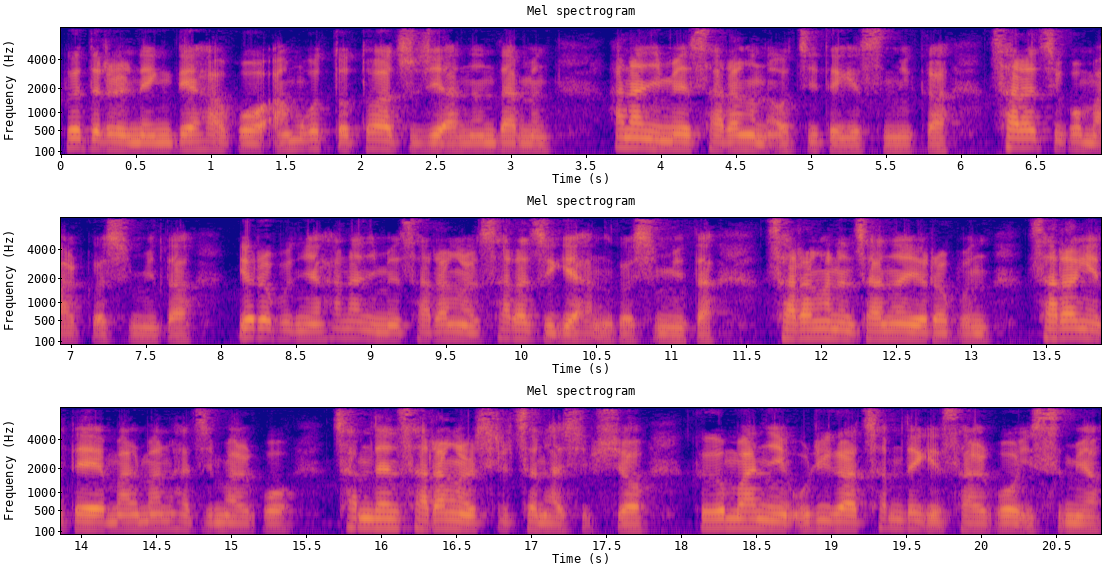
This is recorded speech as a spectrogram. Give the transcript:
그들을 냉대하고 아무것도 도와주지 않는다면 하나님의 사랑은 어찌 되겠습니까? 사라지고 말 것입니다. 여러분이 하나님의 사랑을 사라지게 한 것입니다. 사랑하는 자녀 여러분, 사랑에 대해 말만 하지 말고 참된 사랑을 실천하십시오. 그것만이 우리가 참되게 살고 있으며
